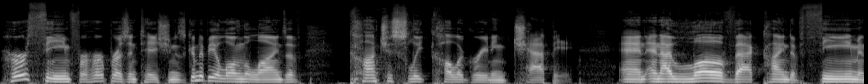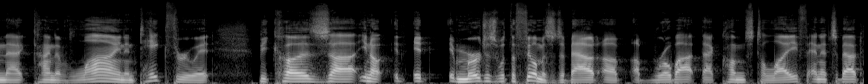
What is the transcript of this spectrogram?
Her theme for her presentation is going to be along the lines of consciously color grading Chappie. And, and I love that kind of theme and that kind of line and take through it because, uh, you know, it, it, it merges with the film. It's about a, a robot that comes to life and it's about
